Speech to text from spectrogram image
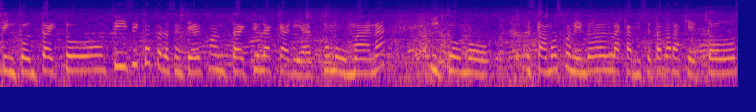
sin contacto físico, pero sentir el contacto y la calidad como humana y como estamos poniéndonos la camiseta para que todos,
